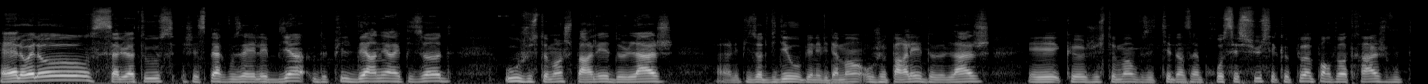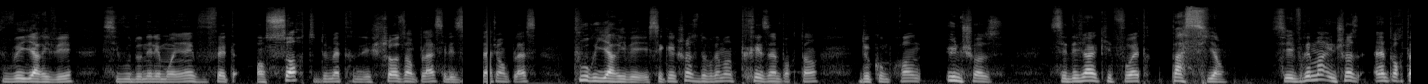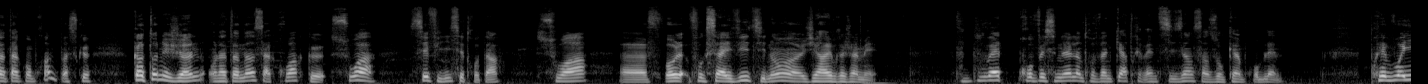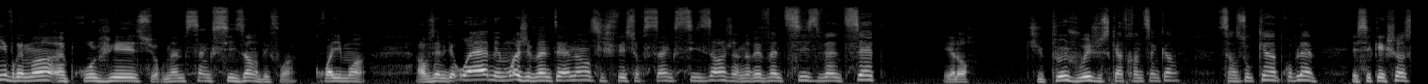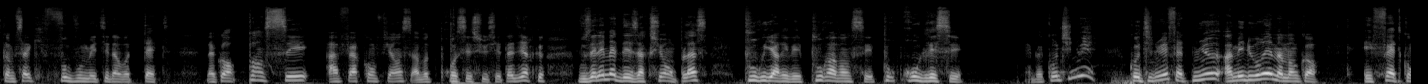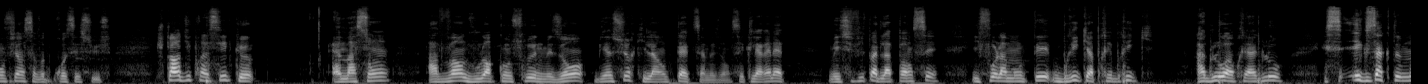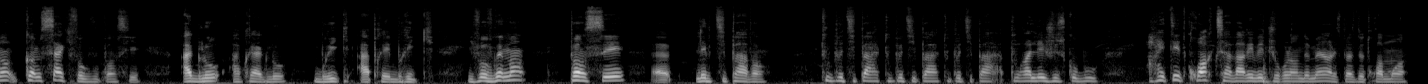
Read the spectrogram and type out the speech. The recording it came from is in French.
Hello, hello, salut à tous. J'espère que vous allez bien depuis le dernier épisode où justement je parlais de l'âge, euh, l'épisode vidéo bien évidemment, où je parlais de l'âge et que justement vous étiez dans un processus et que peu importe votre âge, vous pouvez y arriver si vous donnez les moyens et que vous faites en sorte de mettre les choses en place et les actions en place pour y arriver. Et c'est quelque chose de vraiment très important de comprendre une chose. C'est déjà qu'il faut être patient. C'est vraiment une chose importante à comprendre parce que quand on est jeune, on a tendance à croire que soit c'est fini, c'est trop tard, soit euh, faut, que ça aille vite, sinon euh, j'y arriverai jamais. Vous pouvez être professionnel entre 24 et 26 ans sans aucun problème. Prévoyez vraiment un projet sur même 5-6 ans des fois, croyez-moi. Alors vous allez me dire, ouais, mais moi j'ai 21 ans, si je fais sur 5-6 ans, j'en aurai 26, 27. Et alors, tu peux jouer jusqu'à 35 ans, sans aucun problème. Et c'est quelque chose comme ça qu'il faut que vous mettiez dans votre tête. D'accord Pensez à faire confiance à votre processus. C'est-à-dire que vous allez mettre des actions en place pour y arriver, pour avancer, pour progresser. Eh bien, continuez. Continuez, faites mieux, améliorez même encore. Et faites confiance à votre processus. Je pars du principe que un maçon, avant de vouloir construire une maison, bien sûr qu'il a en tête sa maison, c'est clair et net. Mais il ne suffit pas de la penser. Il faut la monter brique après brique, aglo après aglo. Et c'est exactement comme ça qu'il faut que vous pensiez. Aglo après aglo, brique après brique. Il faut vraiment penser euh, les petits pas avant. Tout petit pas, tout petit pas, tout petit pas, pour aller jusqu'au bout. Arrêtez de croire que ça va arriver du jour au lendemain, en l'espace de trois mois.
